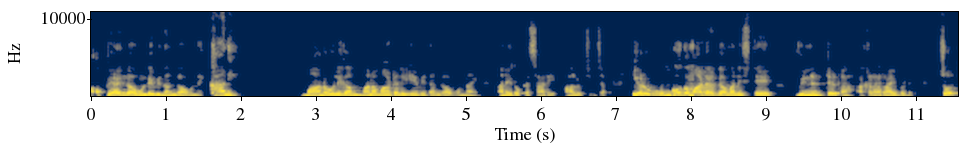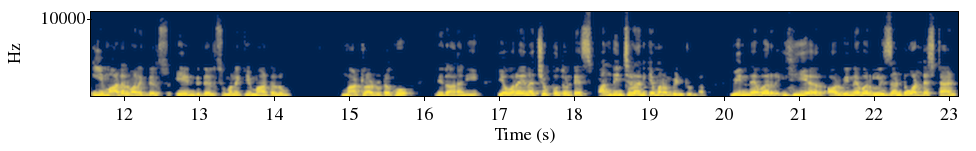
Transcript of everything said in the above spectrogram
అప్యాయంగా ఉండే విధంగా ఉన్నాయి. కానీ మానవులుగా మన మాటలు ఏ విధంగా ఉన్నాయి అనేది ఒకసారి ఆలోచించాలి. ఇక్కడ ఇంకొక మాట గమనిస్తే విన్నట్టు అక్కడ రాయబడింది. సో ఈ మాటలు మనకు తెలుసు. ఏంటి తెలుసు మనకి ఈ మాటలు? మాట్లాడుటకు నిదాని. ఎవరైనా చెప్పుతుంటే స్పందించడానికే మనం వింటుంటాం. We never hear or we never listen to understand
